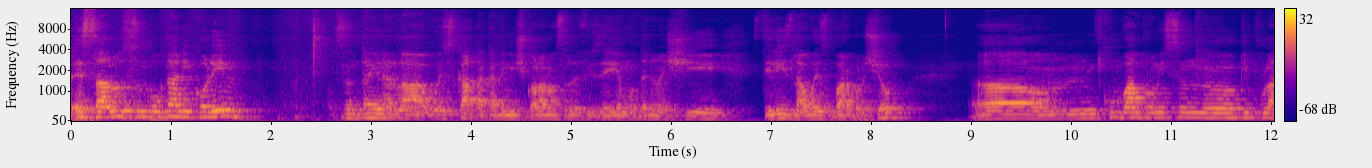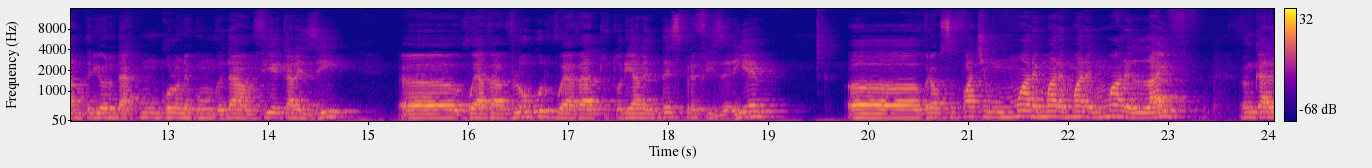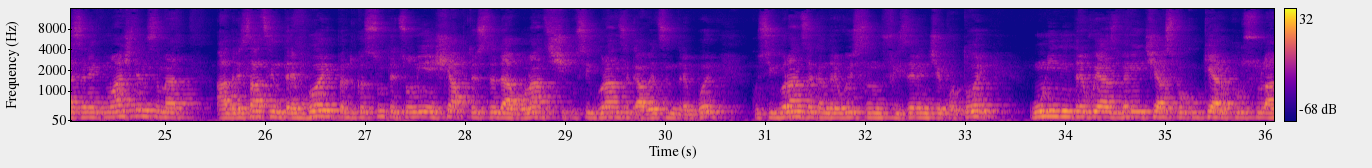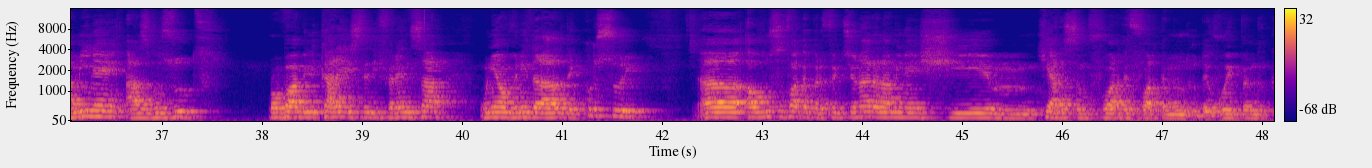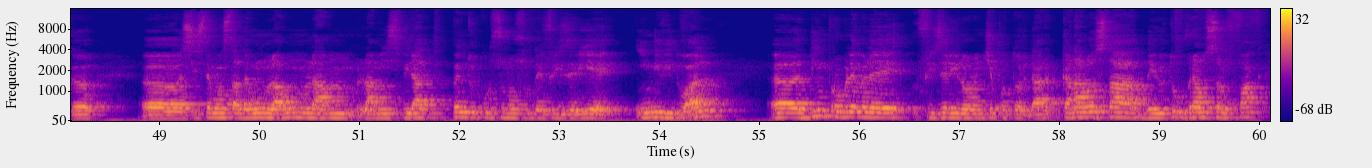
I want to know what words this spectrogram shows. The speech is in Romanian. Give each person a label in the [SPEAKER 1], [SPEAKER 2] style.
[SPEAKER 1] Te salut, sunt Bogdan Nicolin, sunt trainer la Westcat Academy, școala noastră de frizerie modernă și stilist la West Barber Shop. Uh, cum v-am promis în uh, clipul anterior, de acum încolo ne vom vedea în fiecare zi. Uh, voi avea vloguri, voi avea tutoriale despre frizerie. Vreau să facem un mare, mare, mare, mare live în care să ne cunoaștem, să ne adresați întrebări, pentru că sunteți 1700 de abonați și cu siguranță că aveți întrebări, cu siguranță că între voi sunt frizeri începători. Unii dintre voi ați venit și ați făcut chiar cursul la mine, ați văzut probabil care este diferența. Unii au venit de la alte cursuri, uh, au vrut să facă perfecționare la mine și um, chiar sunt foarte, foarte mândru de voi pentru că uh, sistemul ăsta de 1 la 1 l-am, l-am inspirat pentru cursul nostru de frizerie individual Uh, din problemele frizerilor începători, dar canalul ăsta de YouTube vreau să-l fac,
